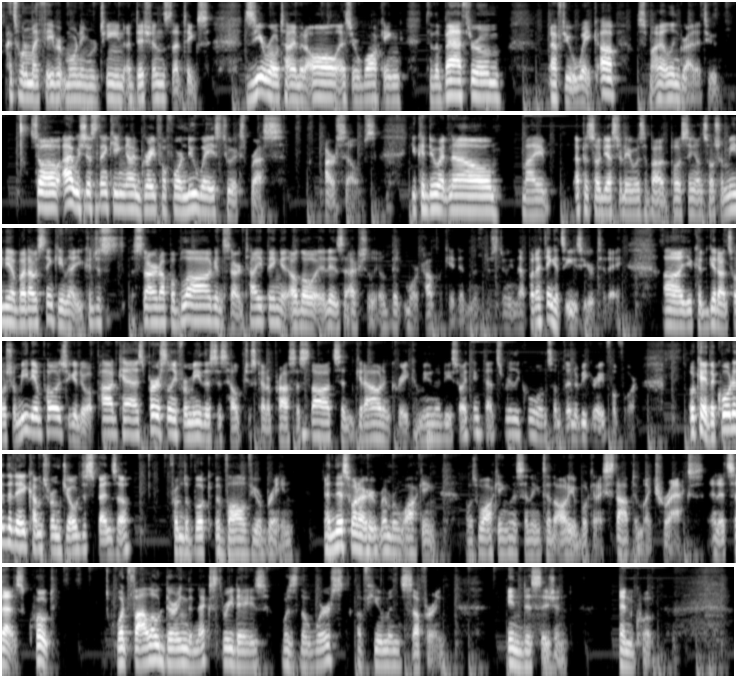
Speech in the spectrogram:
That's one of my favorite morning routine additions that takes zero time at all as you're walking to the bathroom after you wake up, smile in gratitude. So I was just thinking I'm grateful for new ways to express ourselves. You can do it now my episode yesterday was about posting on social media, but I was thinking that you could just start up a blog and start typing, although it is actually a bit more complicated than just doing that. But I think it's easier today. Uh, you could get on social media and post, you could do a podcast. Personally, for me, this has helped just kind of process thoughts and get out and create community. So I think that's really cool and something to be grateful for. Okay, the quote of the day comes from Joe Dispenza from the book Evolve Your Brain. And this one I remember walking I was walking listening to the audiobook and I stopped in my tracks. And it says, quote, what followed during the next three days was the worst of human suffering indecision. End quote.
